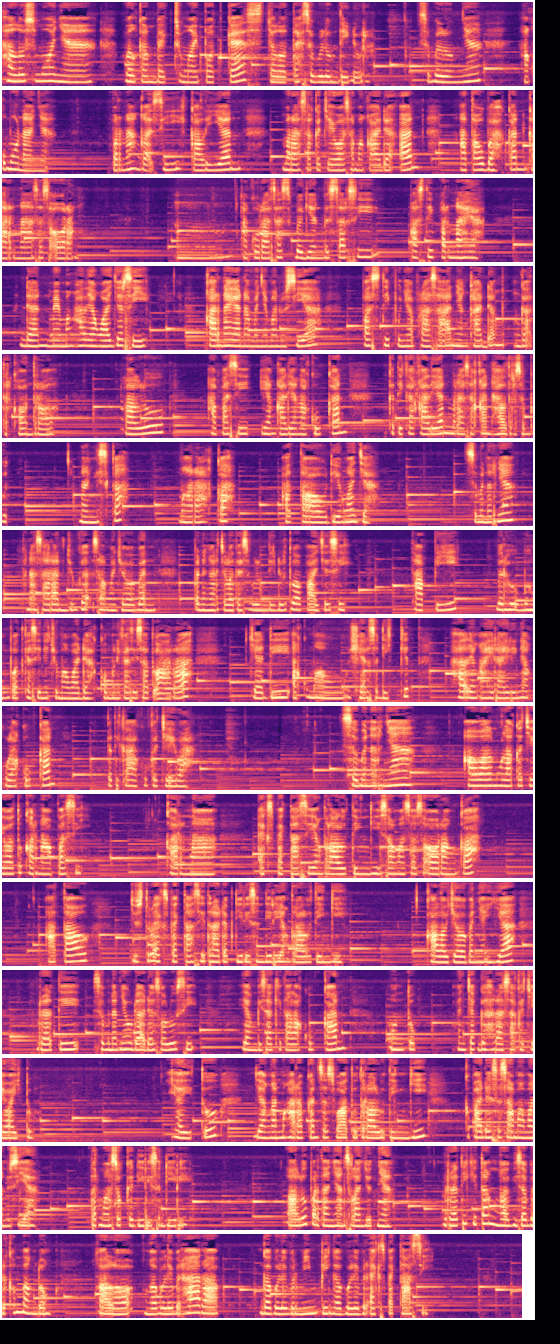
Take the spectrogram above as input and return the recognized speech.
Halo semuanya, welcome back to my podcast Celoteh Sebelum Tidur. Sebelumnya, aku mau nanya, pernah nggak sih kalian merasa kecewa sama keadaan atau bahkan karena seseorang? Hmm, aku rasa sebagian besar sih pasti pernah ya. Dan memang hal yang wajar sih, karena ya namanya manusia pasti punya perasaan yang kadang nggak terkontrol. Lalu, apa sih yang kalian lakukan ketika kalian merasakan hal tersebut? Nangiskah? Marahkah? Atau diem aja? Sebenarnya penasaran juga sama jawaban pendengar celoteh sebelum tidur tuh apa aja sih? Tapi berhubung podcast ini cuma wadah komunikasi satu arah, jadi aku mau share sedikit hal yang akhir-akhir ini aku lakukan ketika aku kecewa. Sebenarnya awal mula kecewa tuh karena apa sih? Karena ekspektasi yang terlalu tinggi sama seseorang kah? Atau justru ekspektasi terhadap diri sendiri yang terlalu tinggi? Kalau jawabannya iya, berarti sebenarnya udah ada solusi yang bisa kita lakukan untuk mencegah rasa kecewa itu, yaitu jangan mengharapkan sesuatu terlalu tinggi kepada sesama manusia, termasuk ke diri sendiri. Lalu, pertanyaan selanjutnya, berarti kita nggak bisa berkembang dong kalau nggak boleh berharap, nggak boleh bermimpi, nggak boleh berekspektasi.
